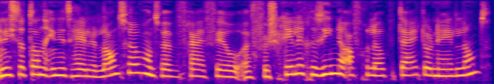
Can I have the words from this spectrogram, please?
En is dat dan in het hele land zo? Want we hebben vrij veel uh, verschillen gezien de afgelopen tijd door Nederland.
